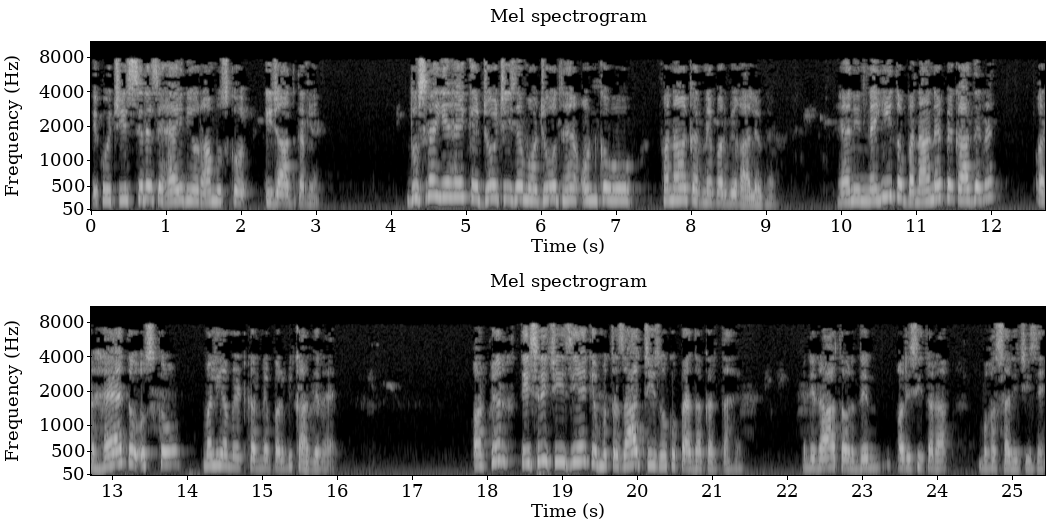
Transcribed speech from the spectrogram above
کہ کوئی چیز سرے سے ہے ہی نہیں اور ہم اس کو ایجاد کر لیں۔ دوسرا یہ ہے کہ جو چیزیں موجود ہیں، ان کو وہ فنا کرنے پر بھی غالب ہے۔ یعنی نہیں تو بنانے پہ قادر ہے اور ہے تو اس کو ملیا میٹ کرنے پر بھی قادر ہے۔ اور پھر تیسری چیز یہ کہ متضاد چیزوں کو پیدا کرتا ہے۔ یعنی رات اور دن اور اسی طرح بہت ساری چیزیں۔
